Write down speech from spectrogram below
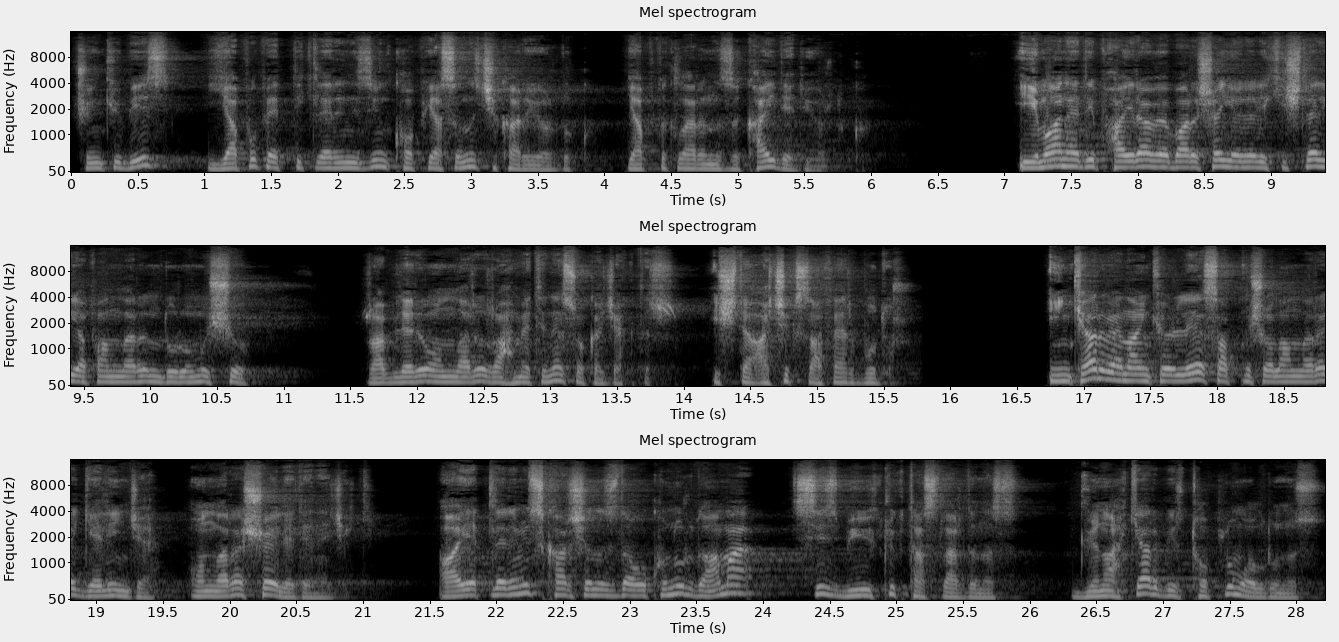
Çünkü biz yapıp ettiklerinizin kopyasını çıkarıyorduk. Yaptıklarınızı kaydediyorduk. İman edip hayra ve barışa yönelik işler yapanların durumu şu. Rableri onları rahmetine sokacaktır. İşte açık zafer budur. İnkar ve nankörlüğe sapmış olanlara gelince onlara şöyle denecek. Ayetlerimiz karşınızda okunurdu ama siz büyüklük taslardınız. Günahkar bir toplum oldunuz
